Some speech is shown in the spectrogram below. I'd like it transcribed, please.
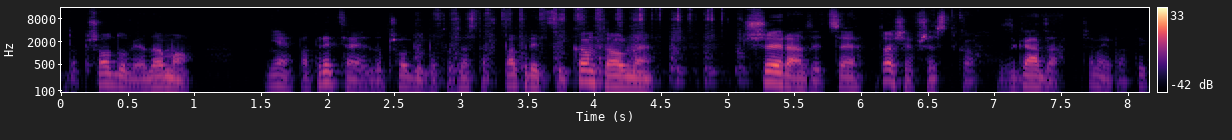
do przodu, wiadomo. Nie, Patrycja jest do przodu, bo to zestaw Patrycji. Kontrolne 3 razy C. To się wszystko zgadza. Trzymaj patyk.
